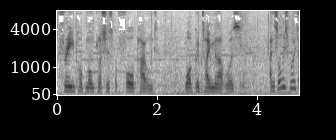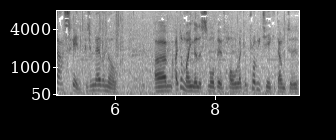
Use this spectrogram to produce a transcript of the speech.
Three Pokemon plushes for four pound. What good timing that was. And it's always worth asking, because you never know. Um, I don't mind the little small bit of hole. I can probably take it down to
